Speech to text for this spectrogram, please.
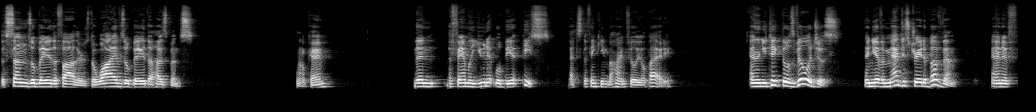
the sons obey the fathers, the wives obey the husbands, okay, then the family unit will be at peace. That's the thinking behind filial piety. And then you take those villages and you have a magistrate above them. And if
